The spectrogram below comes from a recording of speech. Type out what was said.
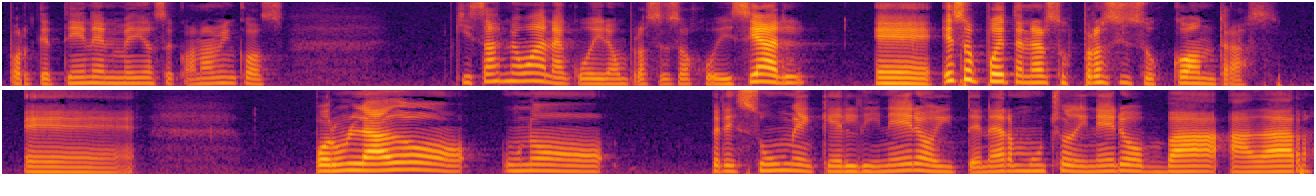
porque tienen medios económicos, quizás no van a acudir a un proceso judicial. Eh, eso puede tener sus pros y sus contras. Eh, por un lado, uno presume que el dinero y tener mucho dinero va a dar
